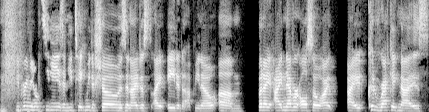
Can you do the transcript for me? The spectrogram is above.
he'd bring me home CDs and he'd take me to shows and I just I ate it up, you know. Um but I I never also I I could recognize,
